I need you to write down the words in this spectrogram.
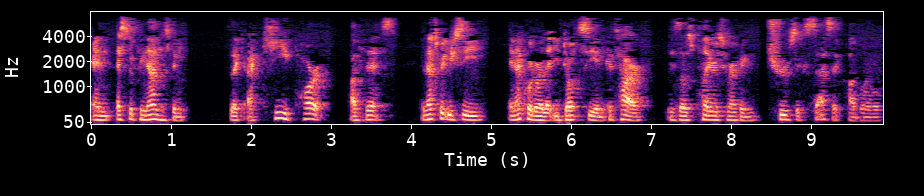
And Estupiñán has been like a key part of this. And that's what you see in Ecuador that you don't see in Qatar is those players who are having true success at club level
